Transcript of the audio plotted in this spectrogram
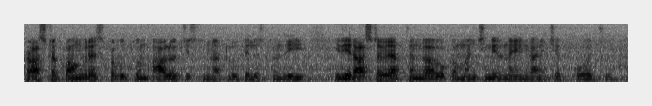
రాష్ట్ర కాంగ్రెస్ ప్రభుత్వం ఆలోచిస్తున్నట్లు తెలుస్తుంది. ఇది రాష్ట్ర వ్యాప్తంగా ఒక మంచి నిర్ణయంగానే చెప్పుకోవచ్చు.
